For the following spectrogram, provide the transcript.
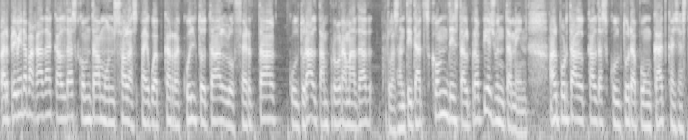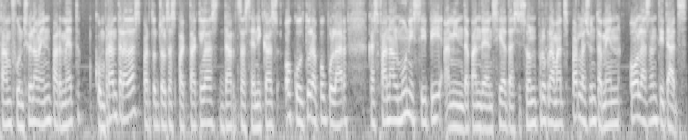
Per primera vegada, Caldes compta amb un sol espai web que recull tota l'oferta cultural, tant programada per les entitats com des del propi Ajuntament. El portal caldescultura.cat, que ja està en funcionament, permet comprar entrades per tots els espectacles d'arts escèniques o cultura popular que es fan al municipi amb independència de si són programats per l'Ajuntament o les entitats.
